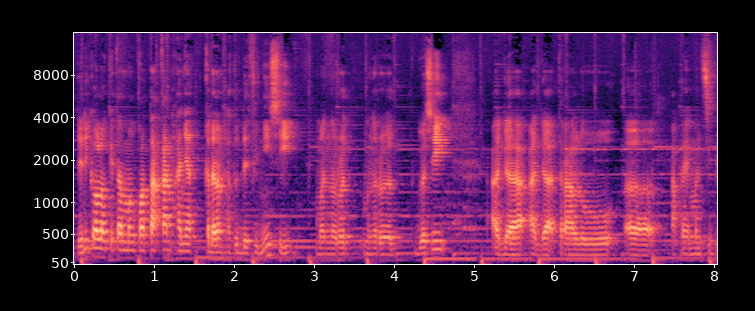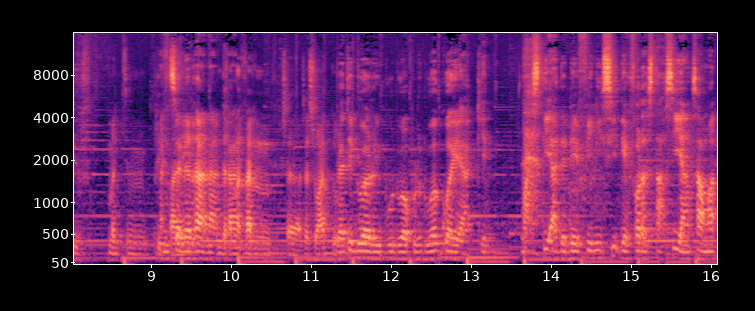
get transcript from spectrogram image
Jadi kalau kita mengkotakkan hanya ke dalam satu definisi, menurut menurut gue sih agak agak terlalu eh, apa ya mensimplif mensimplify Mensederhanakan. mensederhanakan se- sesuatu. Berarti 2022 gue yakin pasti ada definisi deforestasi yang sama.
